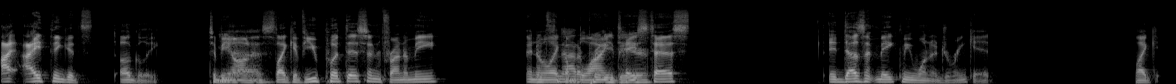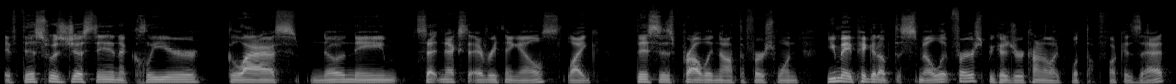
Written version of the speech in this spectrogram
I I think it's ugly. To be Yeah. honest, like if you put this in front of me, and It's like a a blind taste test, it doesn't make me want to drink it. Like if this was just in a clear glass, no name, set next to everything else, like this is probably not the first one. You may pick it up to smell it first because you're kind of like, what the fuck is that?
